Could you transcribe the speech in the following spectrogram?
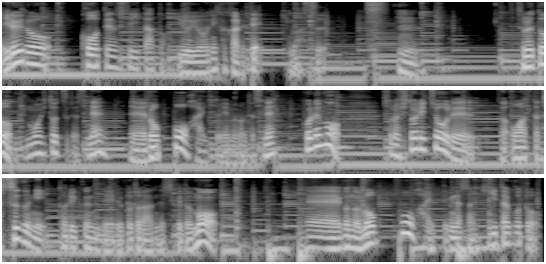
いろいろ好転していたというように書かれています。うん、それともう一つですね、えー、六法杯というものですね。これもその一人朝礼が終わったらすぐに取り組んでいることなんですけども、えー、この六法杯って皆さん聞いたこと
